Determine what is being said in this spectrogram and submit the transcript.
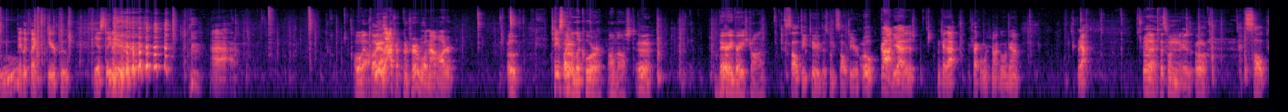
Ooh. They look like deer poop. Yes, they do. Ah. oh yeah. Oh, Ooh, yeah. that's a considerable amount hotter. Oh. Tastes like a Oh. liqueur almost. Ugh. Very, very strong. Salty, too. This one's saltier. Oh, God, yeah, it is. Okay, that second one's not going down. Yeah. Ugh, this one is, oh, that's salt.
